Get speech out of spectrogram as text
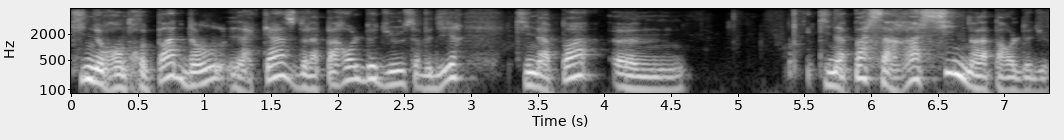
qui ne rentre pas dans la case de la parole de Dieu. Ça veut dire qui n'a pas, qui n'a pas sa racine dans la parole de Dieu.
